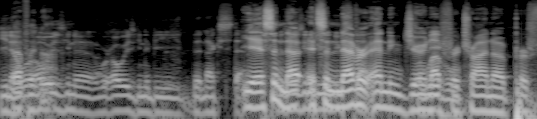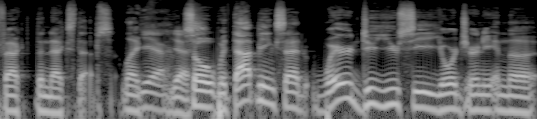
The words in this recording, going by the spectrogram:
You know, we're Definitely always gonna we're always gonna be the next step. Yeah, it's a There's ne- it's be a never step. ending journey for trying to perfect the next steps. Like yeah, Yes. So with that being said, where do you see your journey in the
